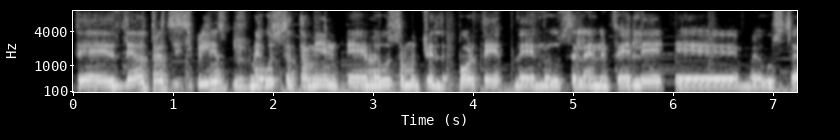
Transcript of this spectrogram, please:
De, de, otras disciplinas, pues me gusta también, eh, me gusta mucho el deporte, me gusta la NFL, eh, me gusta,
